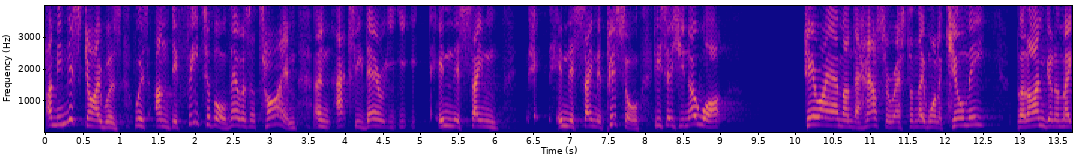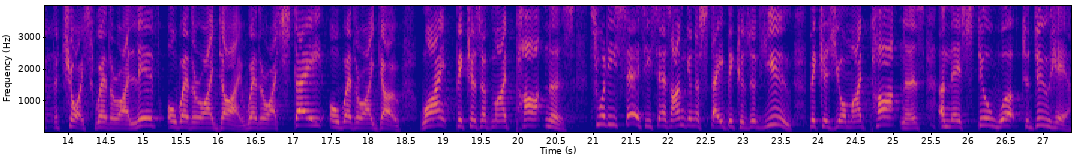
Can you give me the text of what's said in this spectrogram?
I mean, this guy was, was undefeatable. There was a time, and actually, there in this same in this same epistle, he says, You know what? Here I am under house arrest and they want to kill me but I'm going to make the choice whether I live or whether I die, whether I stay or whether I go. Why? Because of my partners. That's what he says. He says, I'm going to stay because of you, because you're my partners, and there's still work to do here.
